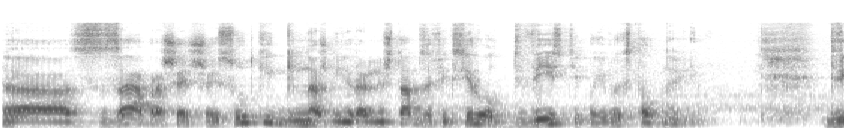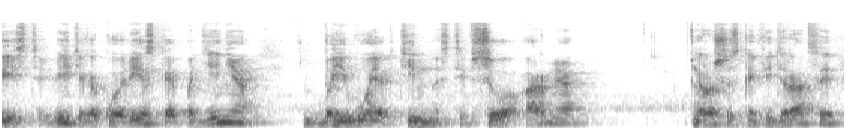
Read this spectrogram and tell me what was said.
Э, За прошедшие сутки наш генеральный штаб зафиксировал 200 боевых столкновений. 200. Видите, какое резкое падение боевой активности. Все, армия Российской Федерации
